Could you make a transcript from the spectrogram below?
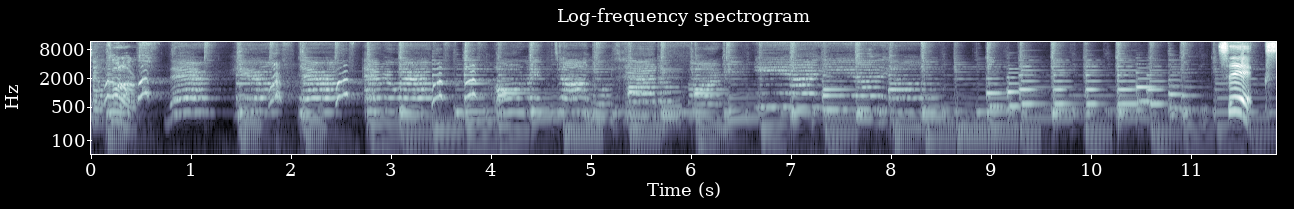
nice and colorful. Here, everywhere. Old had a farm, E-I-E-I-O. Six.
